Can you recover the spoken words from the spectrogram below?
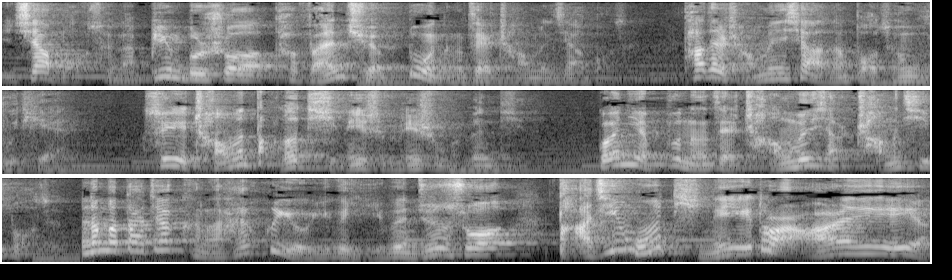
以下保存呢，并不是说它完全不能在常温下保存，它在常温下能保存五天，所以常温打到体内是没什么问题的。关键不能在常温下长期保存。那么大家可能还会有一个疑问，就是说打进我们体内一段 RNA 啊。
